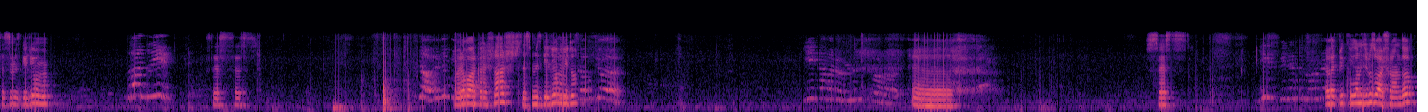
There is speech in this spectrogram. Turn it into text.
sesimiz geliyor mu? Ses ses. Merhaba arkadaşlar. Sesimiz geliyor muydu? Ee, ses. Evet bir kullanıcımız var şu anda.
